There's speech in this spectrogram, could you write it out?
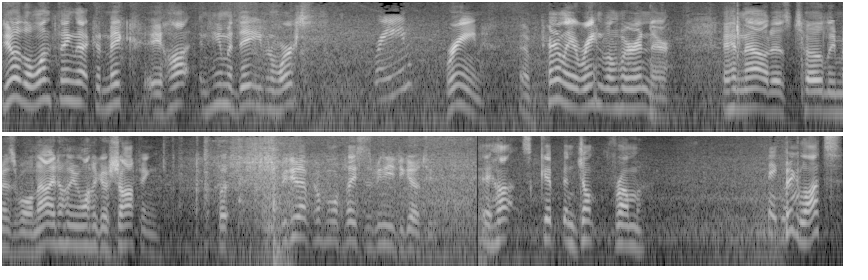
you know the one thing that could make a hot and humid day even worse? Rain? Rain. Apparently it rained when we were in there. And now it is totally miserable. Now I don't even want to go shopping. But we do have a couple more places we need to go to. A hot skip and jump from Big, Big Lots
